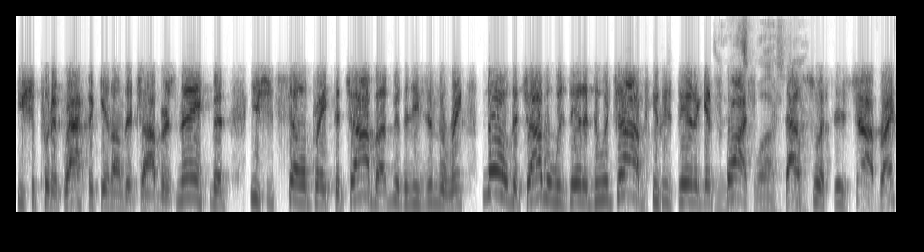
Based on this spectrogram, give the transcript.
you should put a graphic in on the jobber's name, and you should celebrate the jobber because he's in the ring." No, the jobber was there to do a job. He was there to get squashed. squashed, That's what's his job, right?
